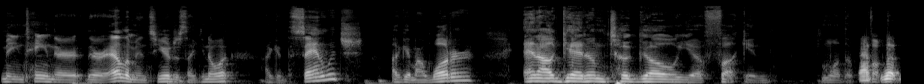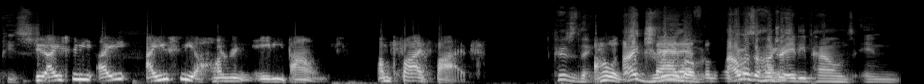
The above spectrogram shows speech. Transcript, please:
maintain their their elements. You're just like, you know what? I get the sandwich, I'll get my water, and I'll get them to go. You fucking motherfucking what, piece of dude. shit. I used to be I I used to be 180 pounds. I'm five five. Here's the thing. I was I dream of. I was 180 pounds in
